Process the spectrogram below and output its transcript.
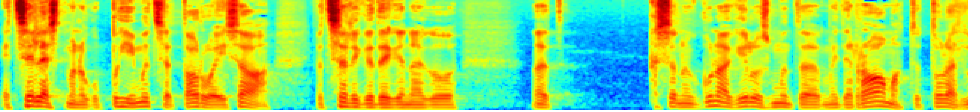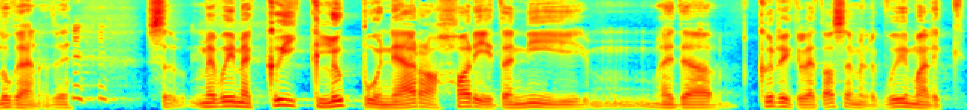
et sellest ma nagu põhimõtteliselt aru ei saa. vot see oli kuidagi nagu, no et kas sa nagu kunagi elus mõnda, ma ei tea, raamatut oled lugenud või? me võime kõik lõpuni ära harida nii, ma ei tea, kõrgele tasemele kui võimalik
